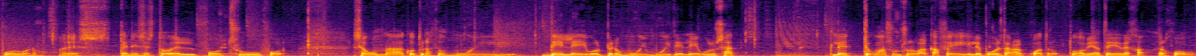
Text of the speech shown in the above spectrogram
pues bueno, tenéis esto, el 424. Segunda continuación muy de label, pero muy, muy de label. O sea, le tomas un sorbo al café y le puedes dar al 4, todavía te deja el juego.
